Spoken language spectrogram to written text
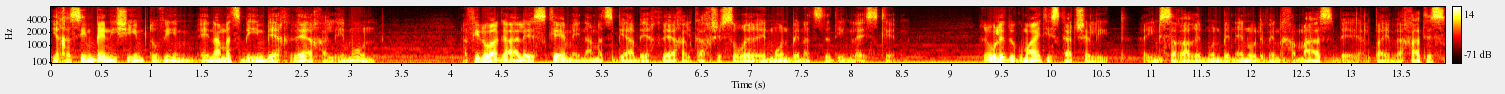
יחסים בין אישיים טובים אינם מצביעים בהכרח על אמון. אפילו הגעה להסכם אינה מצביעה בהכרח על כך ששורר אמון בין הצדדים להסכם. ראו לדוגמה את עסקת שליט. האם שרר אמון בינינו לבין חמאס ב-2011?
